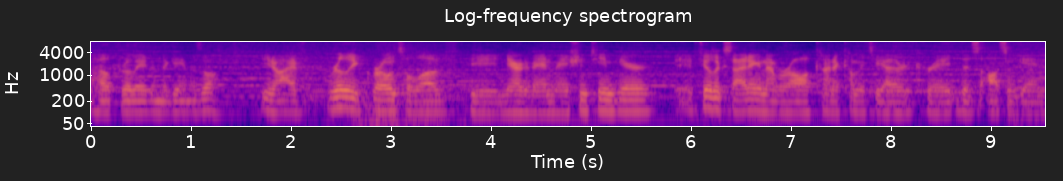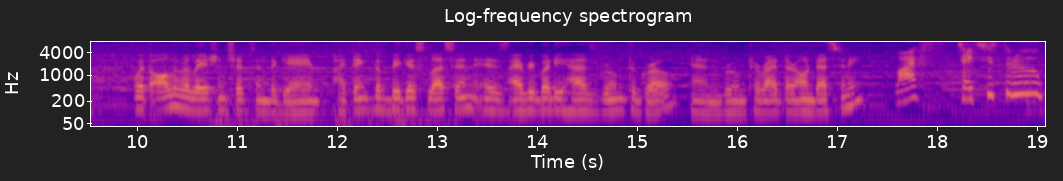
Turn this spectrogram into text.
helped relate in the game as well. You know, I've really grown to love the narrative animation team here. It feels exciting in that we're all kind of coming together to create this awesome game. With all the relationships in the game, I think the biggest lesson is everybody has room to grow and room to write their own destiny. Life takes you through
